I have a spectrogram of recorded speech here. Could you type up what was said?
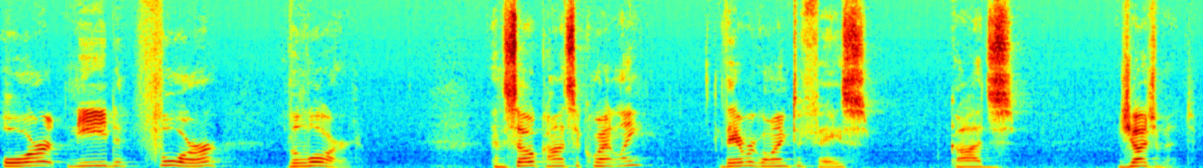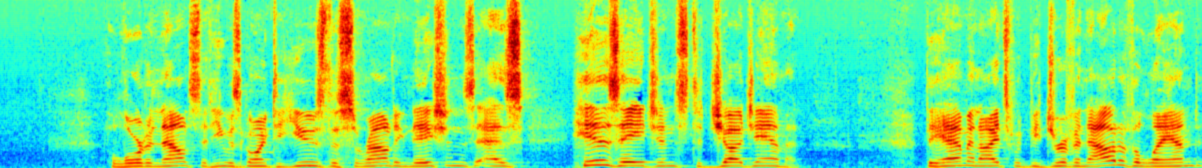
or need for the Lord. And so, consequently, they were going to face God's judgment. The Lord announced that he was going to use the surrounding nations as his agents to judge Ammon. The Ammonites would be driven out of the land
